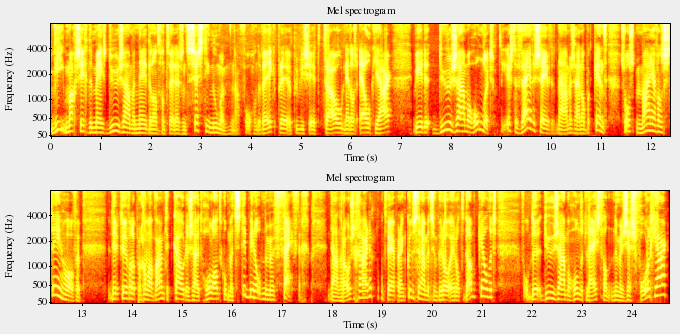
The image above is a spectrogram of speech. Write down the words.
Wie mag zich de meest duurzame Nederland van 2016 noemen? Nou, volgende week publiceert Trouw, net als elk jaar, weer de duurzame 100. De eerste 75 namen zijn al bekend, zoals Maya van Steenhoven. De directeur van het programma Warmte Koude Zuid-Holland komt met stip binnen op nummer 50. Daan Rozengaarde, ontwerper en kunstenaar met zijn bureau in Rotterdam, keldert op de duurzame 100 lijst van nummer 6 vorig jaar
